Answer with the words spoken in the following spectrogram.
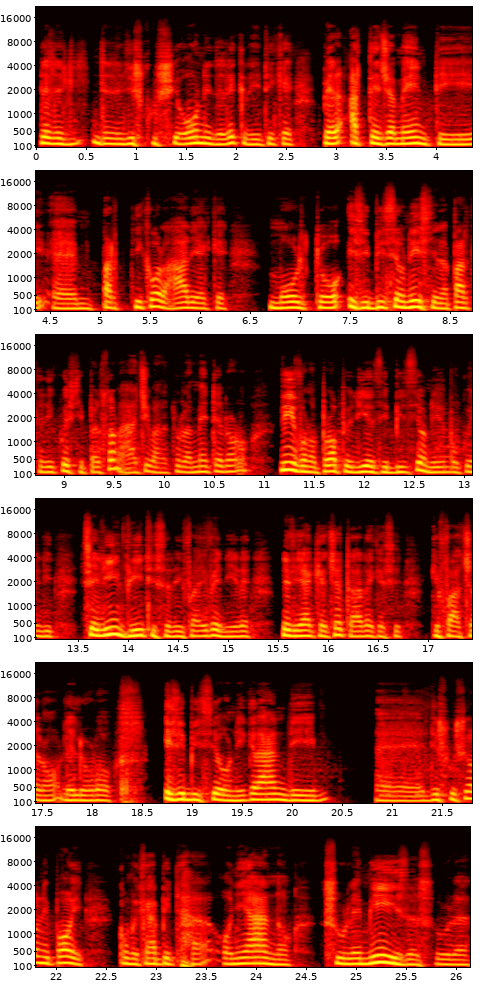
delle, delle discussioni, delle critiche per atteggiamenti eh, particolari e che molto esibizionisti da parte di questi personaggi, ma naturalmente loro vivono proprio di esibizionismo, quindi se li inviti, se li fai venire, devi anche accettare che, si, che facciano le loro esibizioni. Grandi eh, discussioni poi, come capita ogni anno, sulle mise, sul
